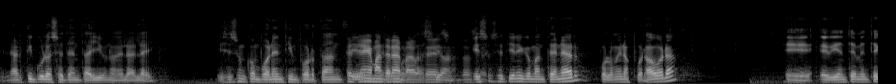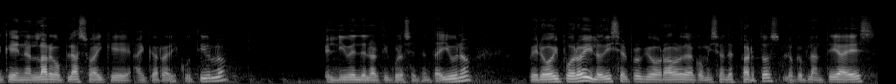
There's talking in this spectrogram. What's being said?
en el artículo 71 de la ley. Ese es un componente importante. Se tiene que mantener para ustedes, entonces. Eso se tiene que mantener, por lo menos por ahora. Eh, evidentemente que en el largo plazo hay que, hay que rediscutirlo, el nivel del artículo 71, pero hoy por hoy, lo dice el propio borrador de la Comisión de Expertos, lo que plantea es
